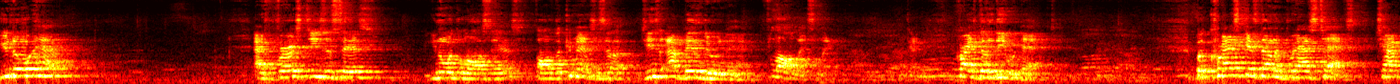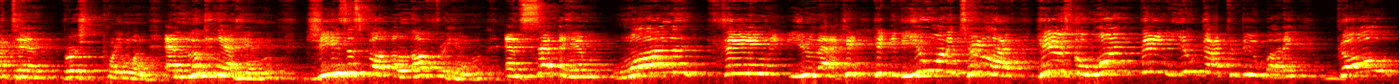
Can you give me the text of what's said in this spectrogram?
You know what happened? At first, Jesus says, you know what the law says? Follow the commandments. He said, Jesus, I've been doing that flawlessly. Okay. Christ doesn't deal with that. But Christ gets down to brass tacks. Chapter 10, verse 21. And looking at him, Jesus felt a love for him and said to him, One thing you lack. If you want eternal life, here's the one thing you got to do, buddy. Go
